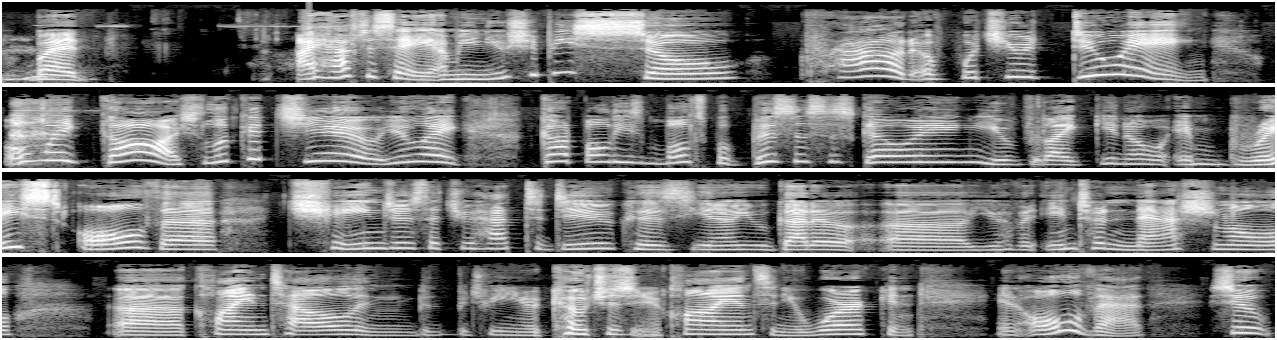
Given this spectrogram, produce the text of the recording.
Mm-hmm. But I have to say, I mean, you should be so proud of what you're doing oh my gosh, look at you. You like got all these multiple businesses going. You've like, you know, embraced all the changes that you had to do because, you know, you got to, uh, you have an international uh, clientele and b- between your coaches and your clients and your work and, and all of that. So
